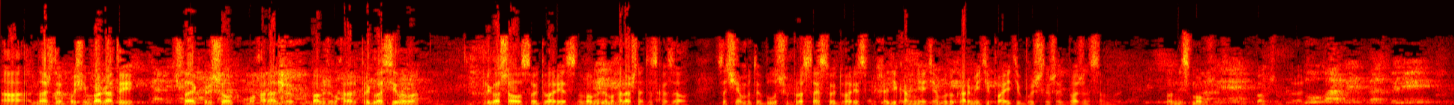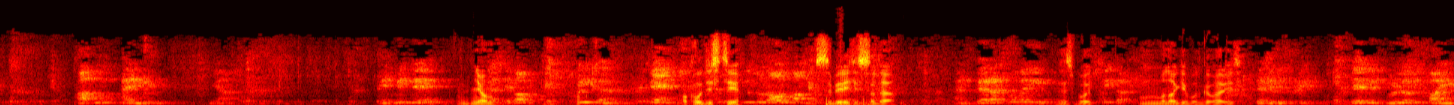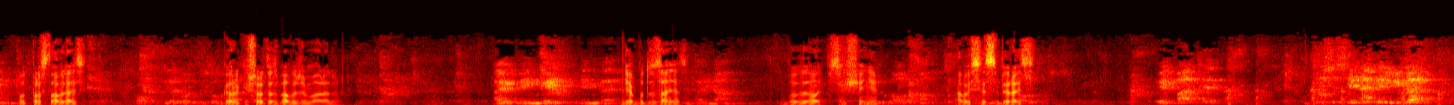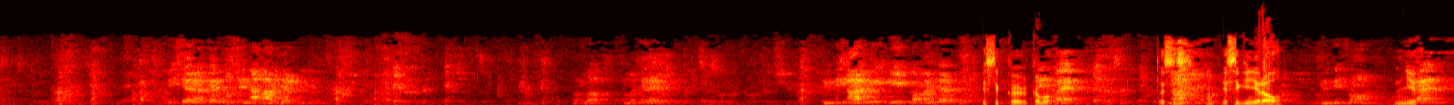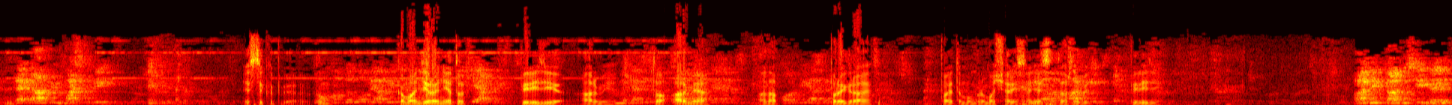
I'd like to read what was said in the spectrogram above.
а, однажды очень богатый человек пришел к Махараджу, к Бабаджи Махараджу, пригласил его, приглашал его в свой дворец, но Бабаджи Махарадж на это сказал. Зачем? Ты лучше бросай свой дворец, приходи ко мне, я тебя буду кормить и поить, и будешь совершать баджан со мной. Он не смог жить, Бабаджи Махарадж. Днем uh, около 10 you should all come. соберитесь сюда. Здесь будет, многие будут говорить, будут прославлять Oh. Гару Кишор Бабаджи Махараджа. Я буду занят, буду давать посвящение, а вы все собирайтесь. एक बात है जिस सेना के लीडर पीछे रहते हैं वो सेना हार जाती है मतलब समझ रहे हो इन दी आर्मी एक कमांडर Если, к- кома- है то есть, если, если генерал इन दी फ्रंट не, दैट आर्मी मस्ट बी если кап- तो ком- हम लोगों में अभी командира нету से आते हैं впереди армии, то армия, она проиграет. Поэтому брамачари и саньяси должны быть впереди.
